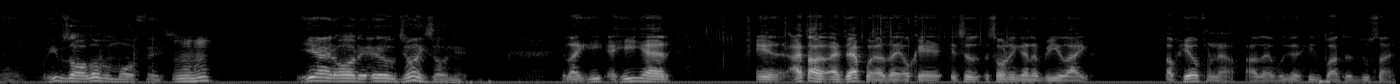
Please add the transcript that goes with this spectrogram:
man. Well, he was all over more fish. Mm-hmm. He had all the ill joints on there. Like he he had, and I thought at that point I was like, okay, it's just, it's only gonna be like uphill from now. I was like, we gonna, he's about to do something,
